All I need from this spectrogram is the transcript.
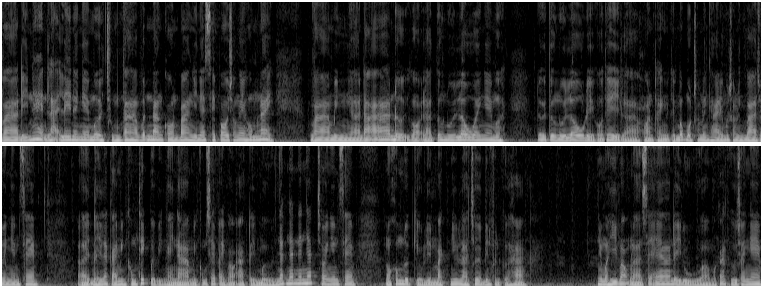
và đến hẹn lại lên anh em ơi. Chúng ta vẫn đang còn 3.000 SC point cho ngày hôm nay. Và mình uh, đã đợi gọi là tương đối lâu anh em ơi. Đợi tương đối lâu để có thể là hoàn thành cái mốc 102 đến 103 cho anh em xem. Đấy, đấy là cái mình không thích bởi vì ngày nào mình cũng sẽ phải vào ạc để mở nhắt nhắt nhắt nhắt cho anh em xem. Nó không được kiểu liền mạch như là chơi ở bên phần cửa hàng nhưng mà hy vọng là sẽ đầy đủ ờ, một các thứ cho anh em.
